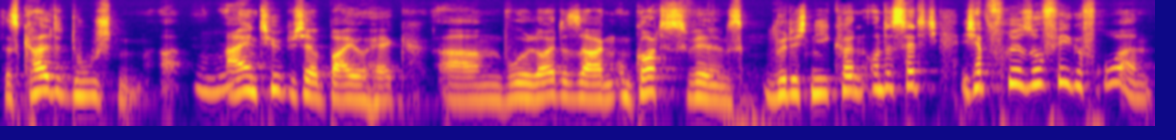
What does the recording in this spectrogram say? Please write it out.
Das kalte Duschen, mhm. ein typischer Biohack, ähm, wo Leute sagen, um Gottes Willen, das würde ich nie können. Und das hätte ich, ich habe früher so viel gefroren.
